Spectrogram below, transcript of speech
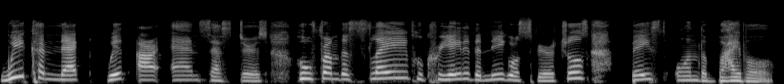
we connect with our ancestors who, from the slave who created the Negro spirituals based on the Bible,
